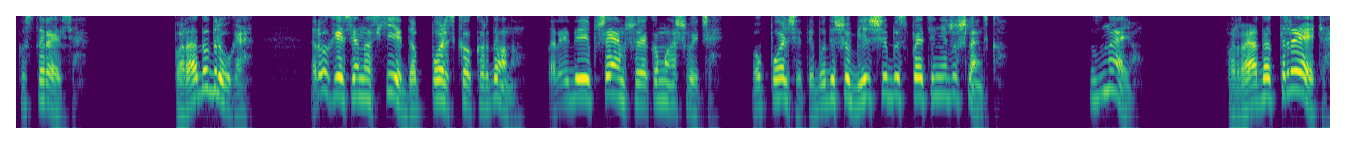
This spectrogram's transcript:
Постараюся. Порада друга. Рухайся на схід до польського кордону. Перейди пшемшу якомога швидше. У Польщі ти будеш у більшій безпеці, ніж у Шлянську. Знаю. Порада третя,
